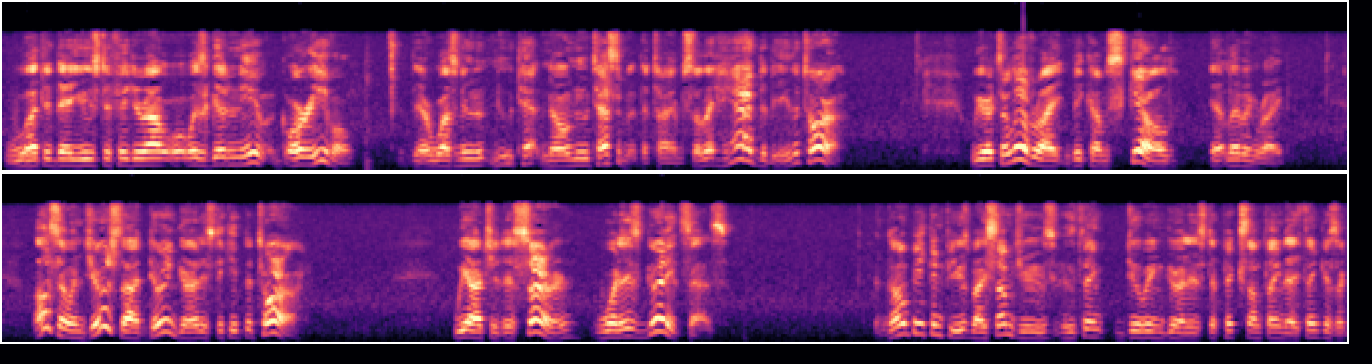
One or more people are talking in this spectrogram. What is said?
What did they use to figure out what was good and evil, or evil? There was new, new no New Testament at the time, so it had to be the Torah. We are to live right and become skilled at living right. Also, in Jewish thought, doing good is to keep the Torah. We are to discern what is good, it says. Don't be confused by some Jews who think doing good is to pick something they think is, a,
